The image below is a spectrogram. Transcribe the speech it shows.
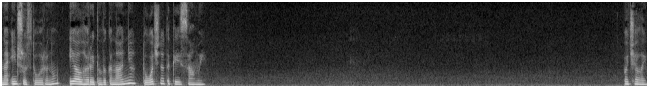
на іншу сторону, і алгоритм виконання точно такий самий. Почали.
